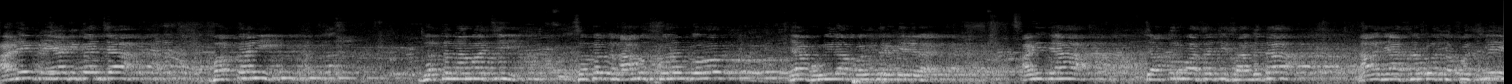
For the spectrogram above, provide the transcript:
अनेक या ठिकाणच्या भक्तांनी दत्तनामाची सतत नामस्मरण करून या भूमीला पवित्र केलेला आहे. आणि त्या चातुर्मासाची सांगता आज या सर्व तपस्वी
